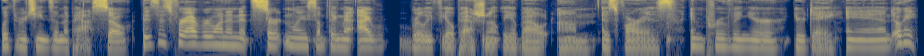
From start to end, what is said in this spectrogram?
with routines in the past. So this is for everyone, and it's certainly something that I really feel passionately about um, as far as improving your your day. And okay.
